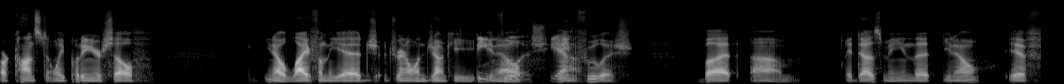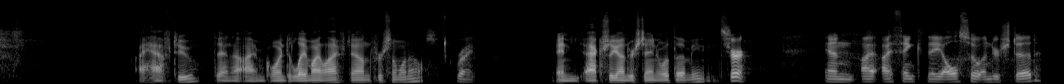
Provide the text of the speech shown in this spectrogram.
are constantly putting yourself, you know, life on the edge, adrenaline junkie, Being you know, foolish. Yeah. being foolish. But um, it does mean that you know, if I have to, then I'm going to lay my life down for someone else. Right. And actually understand what that means. Sure. And I, I think they also understood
